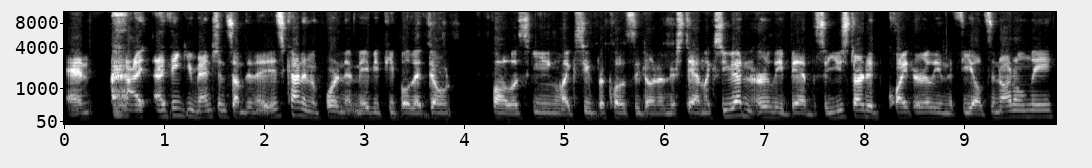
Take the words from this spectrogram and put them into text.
and I I think you mentioned something that is kind of important that maybe people that don't follow skiing like super closely don't understand. Like, so you had an early bib, so you started quite early in the field. So not only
